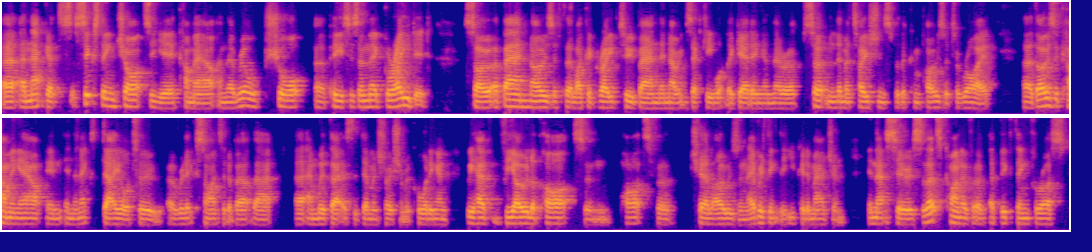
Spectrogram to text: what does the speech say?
Uh, and that gets 16 charts a year come out, and they're real short uh, pieces, and they're graded. So a band knows if they're like a grade two band, they know exactly what they're getting, and there are certain limitations for the composer to write. Uh, those are coming out in, in the next day or two. I'm really excited about that. Uh, and with that is the demonstration recording. And we have viola parts and parts for cellos and everything that you could imagine in that series. So that's kind of a, a big thing for us.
